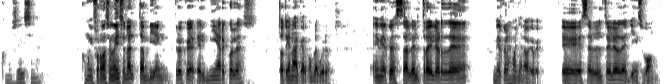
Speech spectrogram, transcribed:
¿Cómo se dice? Como información adicional, también creo que el miércoles... Esto tiene nada que ver con Black Widow el miércoles sale el tráiler de... Miércoles mañana, voy. Eh, sale el tráiler de James Bond.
